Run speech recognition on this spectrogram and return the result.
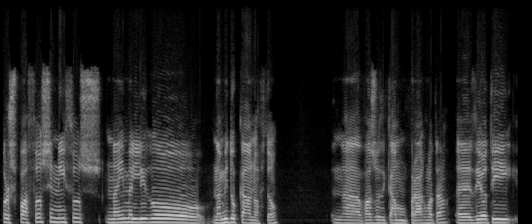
προσπαθώ συνήθως να είμαι λίγο. να μην το κάνω αυτό να βάζω δικά μου πράγματα, ε, διότι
